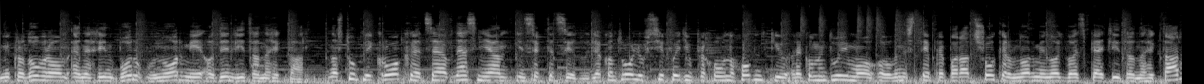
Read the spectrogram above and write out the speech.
мікродобривом Енегрінбор в нормі 1 літра на гектар. Наступний крок е, це внесення інсектициду. Для контролю всіх видів прихованих огників рекомендуємо е, внести препарат шокер в нормі 0,25 літра на гектар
